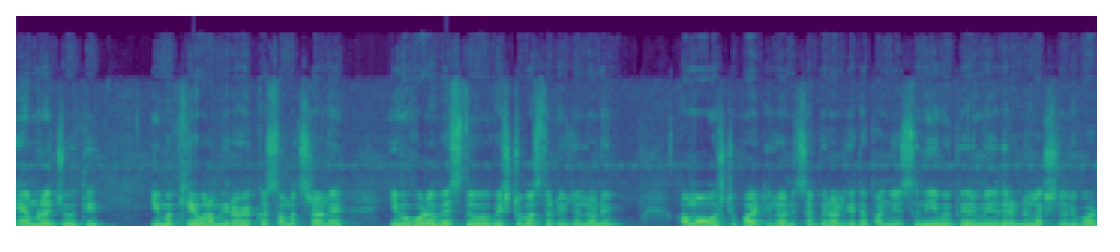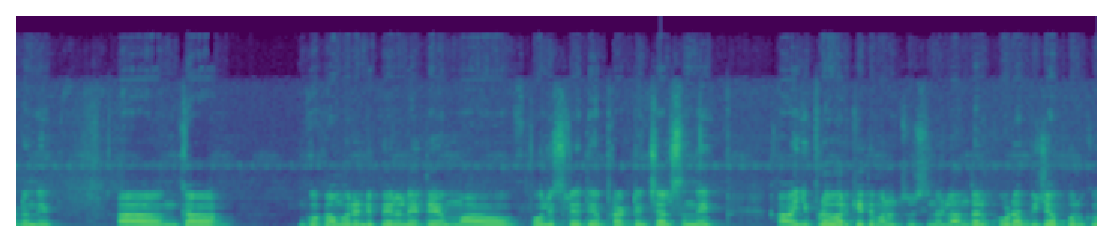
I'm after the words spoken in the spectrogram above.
హేమల జ్యోతి. ఈమె కేవలం ఇరవై ఒక్క సంవత్సరాలే. ఈమె కూడా వెస్ట్ వెస్ట్ బస్తర్ డివిజన్లోనే ఆ మావోయిస్ట్ పార్టీలోని సభ్యురాలకి అయితే పనిచేస్తుంది. ఈమె పేరు మీద రెండు లక్షల రివార్డు ఉంది. ఇంకా ఇంకొక రెండు పేర్లను అయితే మా పోలీసులు అయితే ప్రకటించాల్సింది ఇప్పటివరకు అయితే మనం చూసినట్లు అందరూ కూడా బిజాపూర్కు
